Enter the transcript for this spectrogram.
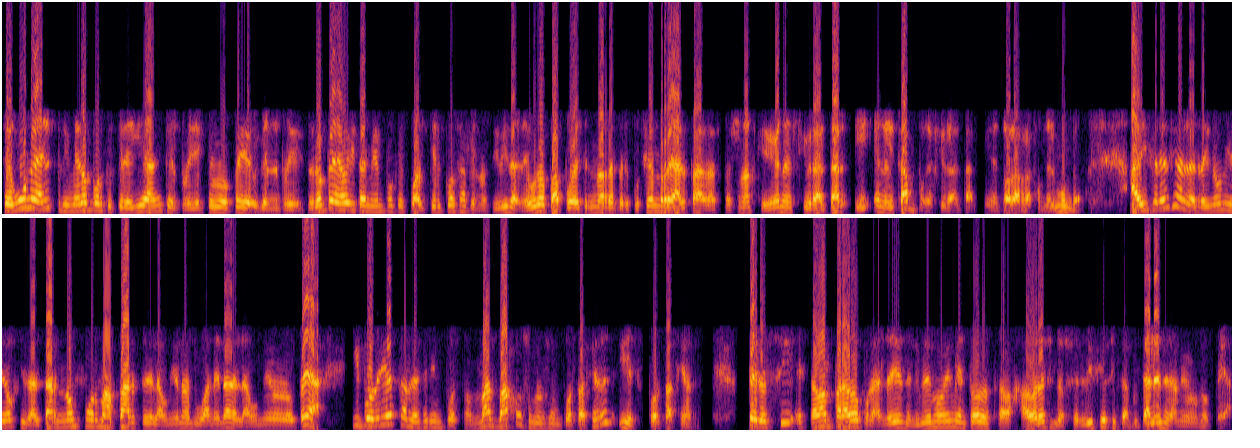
Según él, primero porque creían que el proyecto europeo, en el proyecto europeo y también porque cualquier cosa que nos divida de Europa puede tener una repercusión real para las personas que viven en Gibraltar y en el campo de Gibraltar. Tiene toda la razón del mundo. A diferencia del Reino Unido, Gibraltar no forma parte de la Unión Aduanera de la Unión Europea y podría establecer impuestos más bajos sobre sus importaciones y exportaciones. Pero sí está amparado por las leyes de libre movimiento de los trabajadores y los servicios y capitales de la Unión Europea.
